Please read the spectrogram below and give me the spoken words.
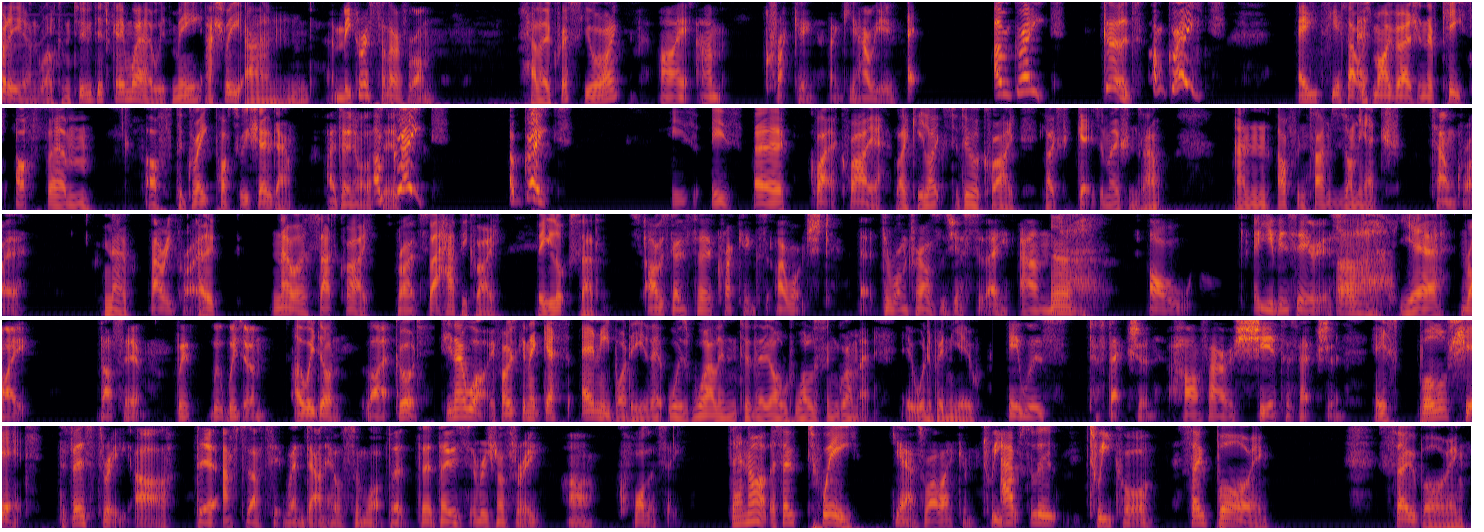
Everybody, and welcome to This Game Where with me, Ashley, and. And me, Chris. Hello, everyone. Hello, Chris. You alright? I am cracking. Thank you. How are you? I'm great! Good. I'm great! 80th. That was my version of Keith off um, off the Great Pottery Showdown. I don't know what I'm that is. great! I'm great! He's he's uh, quite a crier. Like, he likes to do a cry. He likes to get his emotions out. And oftentimes he's on the edge. Town crier. No. Barry cry. Uh, no, a sad cry. right. But a happy cry. But he looks sad. So I was going for cracking 'cause I watched uh, The Wrong Trousers yesterday, and Ugh. oh, are you being serious? Yeah. right. That's it. We're, we're, we're done. Are we done? Like, Good. Do you know what? If I was going to guess anybody that was well into the old Wallace and Gromit, it would have been you. it was perfection. Half hour of sheer perfection. It's bullshit. The first three are the after that it went downhill somewhat, but the, those original three are quality. They're not. They're so twee. Yeah, that's why I like them. Twee. Absolute. tweakor. So boring. So boring.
